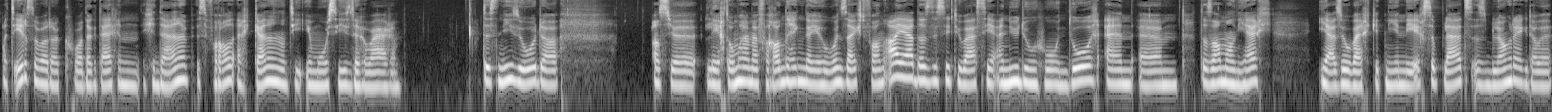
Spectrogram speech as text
het eerste wat ik, wat ik daarin gedaan heb, is vooral erkennen dat die emoties er waren. Het is niet zo dat als je leert omgaan met verandering, dat je gewoon zegt van, ah ja, dat is de situatie en nu doen we gewoon door en um, dat is allemaal niet erg. Ja, zo werkt het niet. In de eerste plaats is het belangrijk dat we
